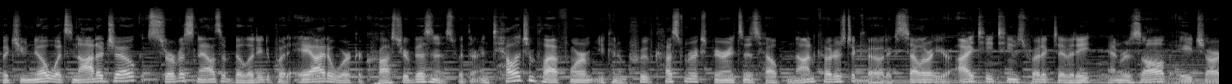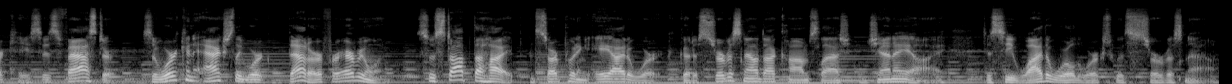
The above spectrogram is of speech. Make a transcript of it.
But you know what's not a joke? ServiceNow's ability to put AI to work across your business. With their intelligent platform, you can improve customer experiences, help non coders to code, accelerate your IT team's productivity, and resolve HR cases faster. So work can actually work better for everyone. So stop the hype and start putting AI to work. Go to servicenow.com slash GenAI to see why the world works with ServiceNow.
